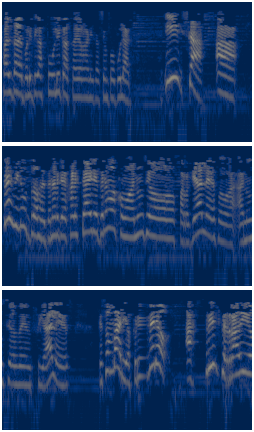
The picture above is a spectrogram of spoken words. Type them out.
falta de políticas públicas hay organización popular. Y ya, a tres minutos de tener que dejar este aire, tenemos como anuncios parroquiales o anuncios denciales, que son varios. Primero, Astrince Radio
